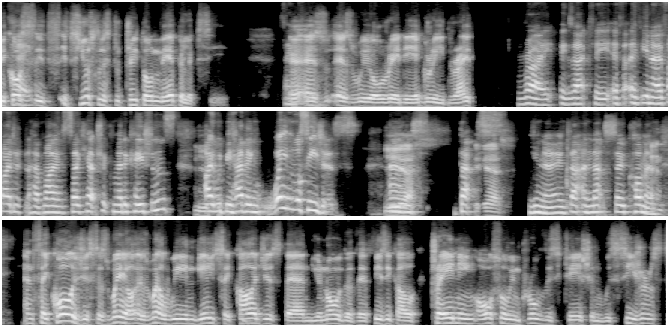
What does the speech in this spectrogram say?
because okay. it's it's useless to treat only epilepsy as as we already agreed right? Right exactly. If, if you know if i didn't have my psychiatric medications yeah. i would be having way more seizures. Yes. that's yes. you know that and that's so common. And, and psychologists as well as well we engage psychologists and you know that the physical training also improve the situation with seizures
